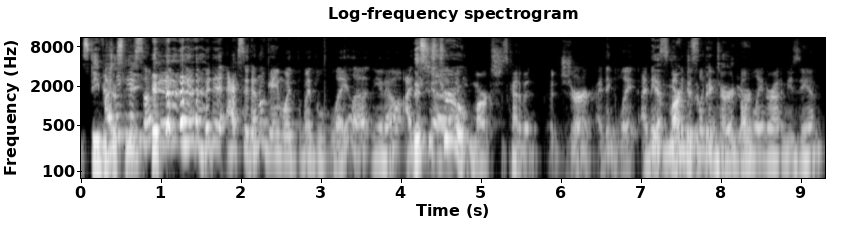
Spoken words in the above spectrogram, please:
Steve is I just think me. some game. He had a bit of accidental game with with Layla. You know, I This think, is uh, I true. think Mark's just kind of a, a jerk. I think Lay, I think Yeah, Steven Mark just is a like a big nerd bumbling around a museum.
